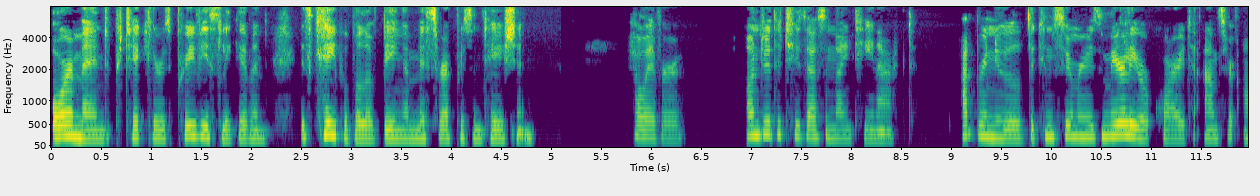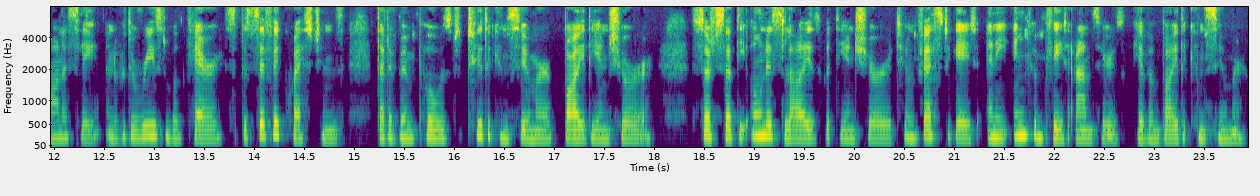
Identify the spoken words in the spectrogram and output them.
or amend particulars previously given is capable of being a misrepresentation. However, under the 2019 Act, at renewal, the consumer is merely required to answer honestly and with reasonable care specific questions that have been posed to the consumer by the insurer, such that the onus lies with the insurer to investigate any incomplete answers given by the consumer.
